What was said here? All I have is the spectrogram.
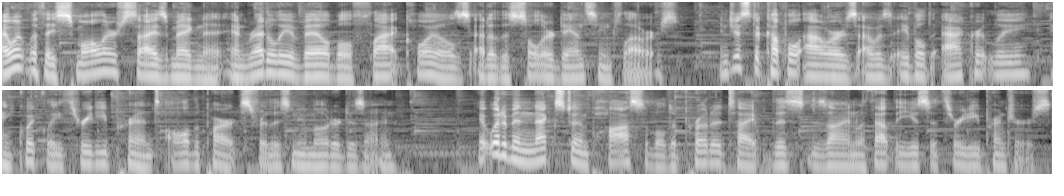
I went with a smaller size magnet and readily available flat coils out of the solar dancing flowers. In just a couple hours, I was able to accurately and quickly 3D print all the parts for this new motor design. It would have been next to impossible to prototype this design without the use of 3D printers.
